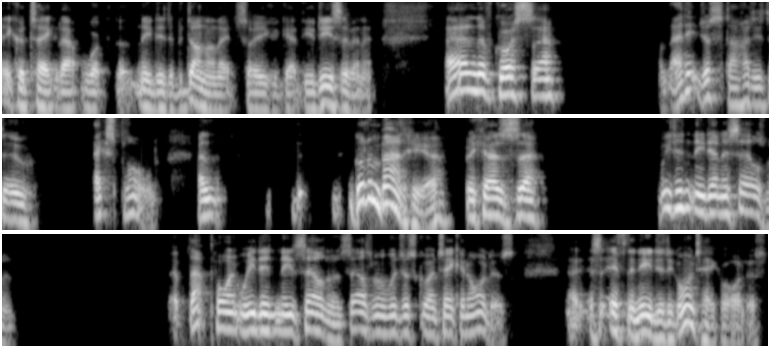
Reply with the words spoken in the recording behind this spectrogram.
it could take that work that needed to be done on it, so you could get the adhesive in it. And of course, uh, then it just started to explode, and good and bad here because uh, we didn't need any salesmen at that point, we didn't need salesmen. Salesmen were just going taking orders uh, if they needed to go and take orders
